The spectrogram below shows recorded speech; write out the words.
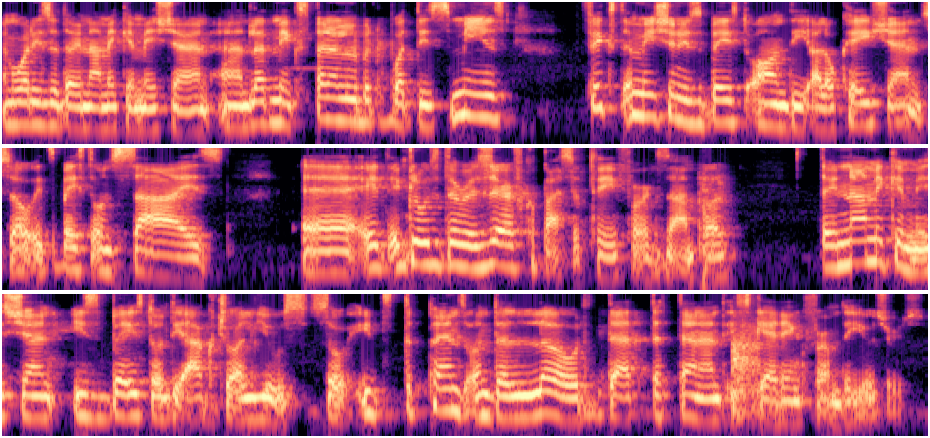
and what is a dynamic emission. And let me explain a little bit what this means Fixed emission is based on the allocation, so it's based on size. Uh, it includes the reserve capacity, for example. Dynamic emission is based on the actual use, so it depends on the load that the tenant is getting from the users.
